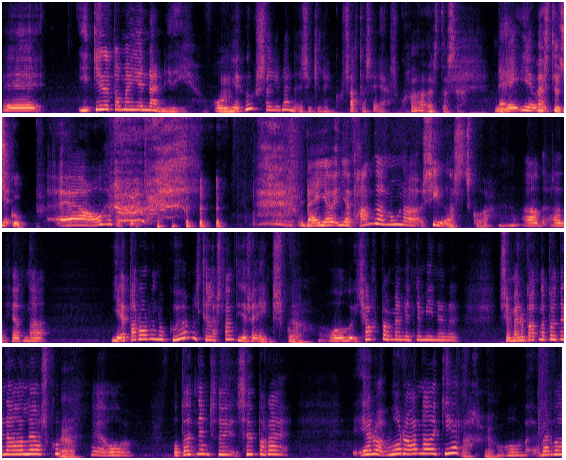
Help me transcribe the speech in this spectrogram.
eh, ég ger þetta á með ég nenni því og Mm. ég hugsa ég nenni þess ekki lengur, satt að segja sko. hvað er þetta að segja? Nei, ég veist er ekki Já, þetta er skuld. Nei, ég, ég fann það núna síðast, sko, að, að hérna, ég er bara orðin og gömul til að standa í þessu einn, sko, Já. og hjálpa menninni mínir sem eru barnabönnin aðalega, sko, já, og, og bönnin, þau, þau bara eru, voru annað að gera Já. og verða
